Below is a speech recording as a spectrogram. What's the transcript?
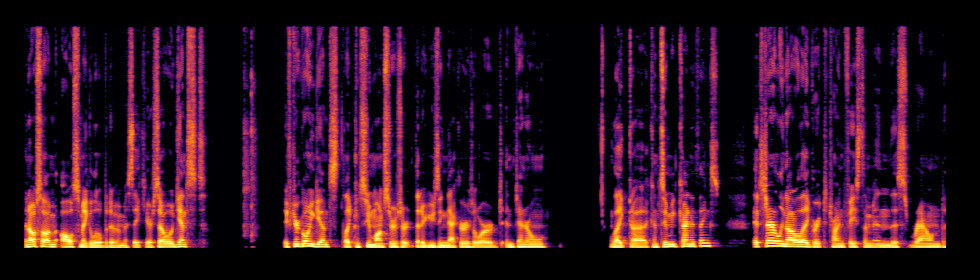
And also, I'm also make a little bit of a mistake here. So against, if you're going against like consume monsters or that are using neckers or in general, like uh, consuming kind of things, it's generally not all that great to try and face them in this round.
